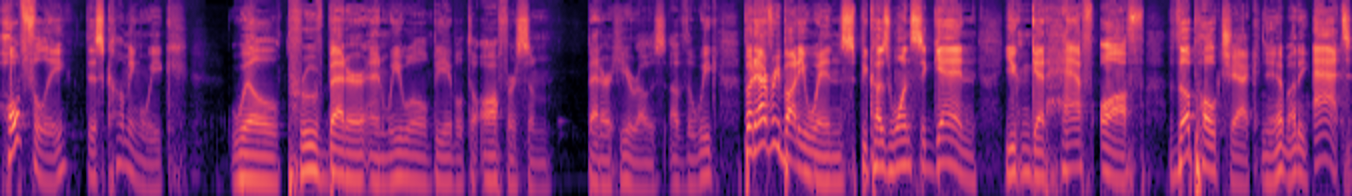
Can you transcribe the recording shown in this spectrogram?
Hopefully, this coming week will prove better and we will be able to offer some better heroes of the week. But everybody wins because once again, you can get half off the poke check Yeah, buddy. at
